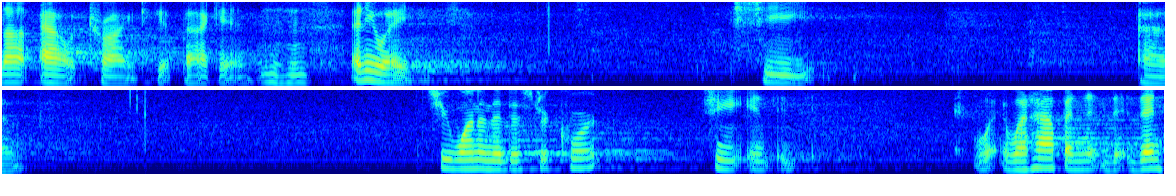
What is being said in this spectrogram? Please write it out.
not out trying to get back in. Mm-hmm. Anyway, she um, She won in the district court? She, it, it, what happened, then,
